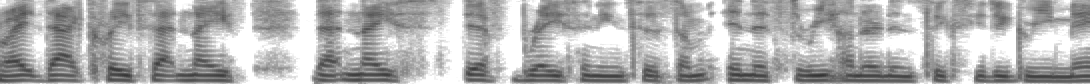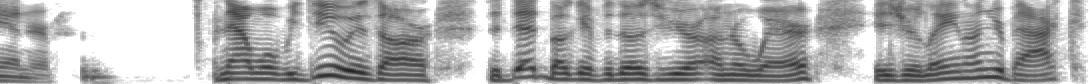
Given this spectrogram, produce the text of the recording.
right that creates that knife that nice stiff bracing system in a 360 degree manner now, what we do is our the dead bug. For those of you who are unaware, is you're laying on your back,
